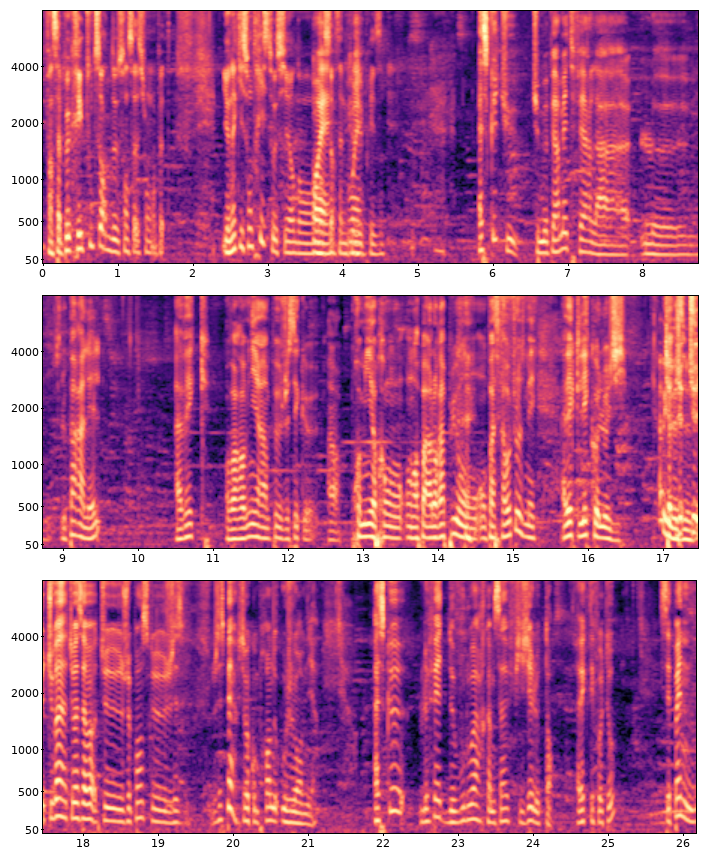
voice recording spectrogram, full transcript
enfin ça peut créer toutes sortes de sensations en fait. Il y en a qui sont tristes aussi hein, dans, Ouais, certaines que ouais. j'ai prises. Est-ce que tu, tu me permets de faire la, le, le parallèle avec. On va revenir un peu, je sais que. Alors, promis, après on n'en parlera plus, on, on passera à autre chose, mais avec l'écologie. Ah oui, tu, vas-y, tu- vas-y. tu- vas, tu vas savoir, je pense que j'es- j'espère que tu vas comprendre où je veux en venir. Est-ce que le fait de vouloir comme ça figer le temps avec tes photos, c'est pas une,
